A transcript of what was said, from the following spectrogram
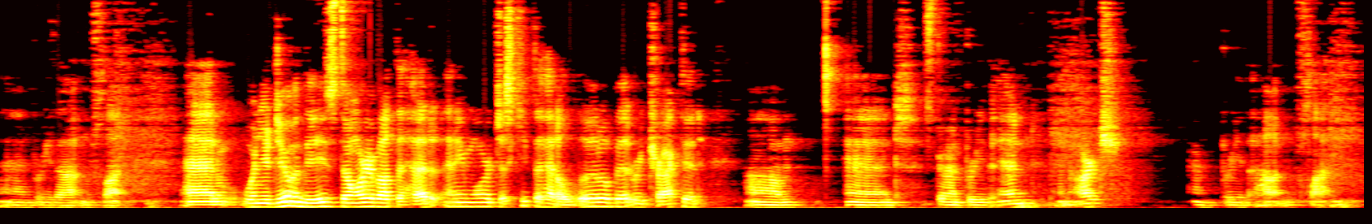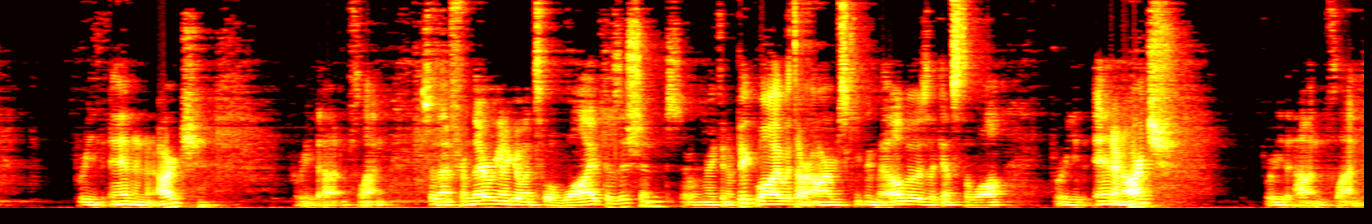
And breathe out and flatten. And when you're doing these, don't worry about the head anymore. Just keep the head a little bit retracted. Um, and go ahead and breathe in and arch. And breathe out and flatten. Breathe in and arch. Breathe out and flatten. So then from there, we're going to go into a Y position. So we're making a big Y with our arms, keeping the elbows against the wall. Breathe in and arch. Breathe out and flatten.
